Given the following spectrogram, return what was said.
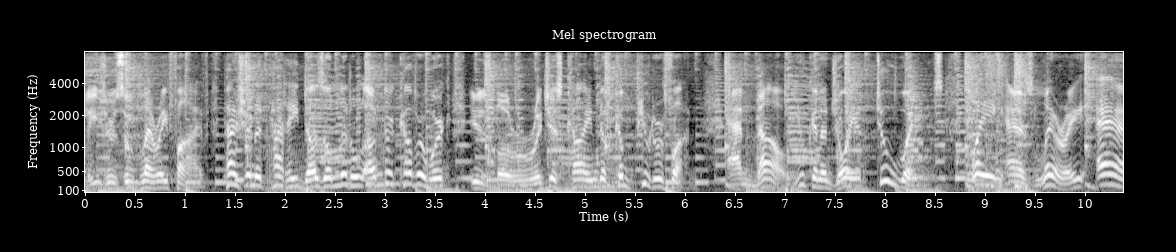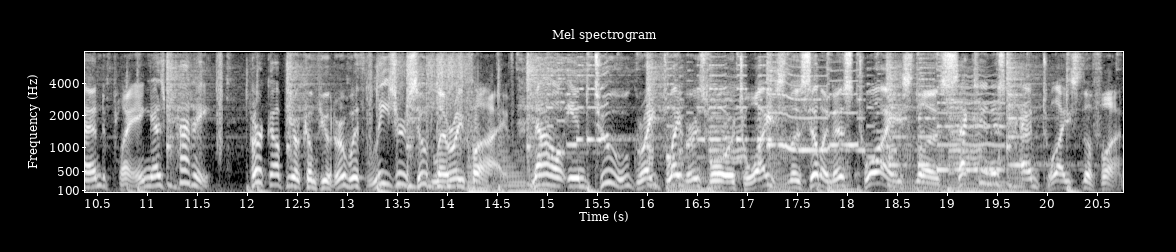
Leisure Suit Larry 5, Passionate Patti does a little undercover work is the richest kind of computer fun. And now you can enjoy it two ways, playing as Larry and playing as Patti. Perk up your computer with Leisure Suit Larry 5. Now in two great flavors for twice the silliness, twice the sexiness, and twice the fun.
